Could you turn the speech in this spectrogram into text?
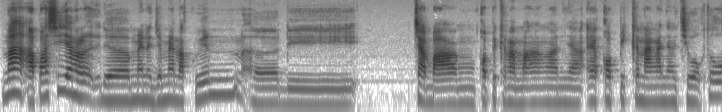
Nah, apa sih yang eh, manajemen lakuin eh, di cabang kopi kenangan yang eh kopi kenangan yang Ciwok tuh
